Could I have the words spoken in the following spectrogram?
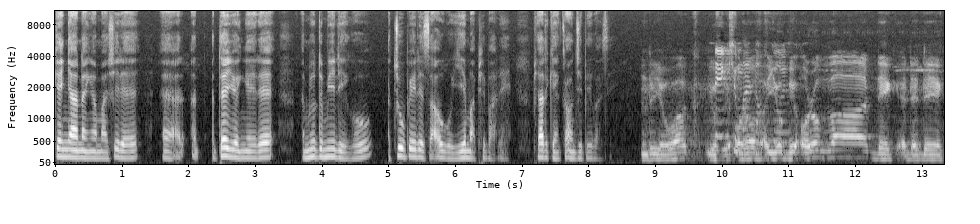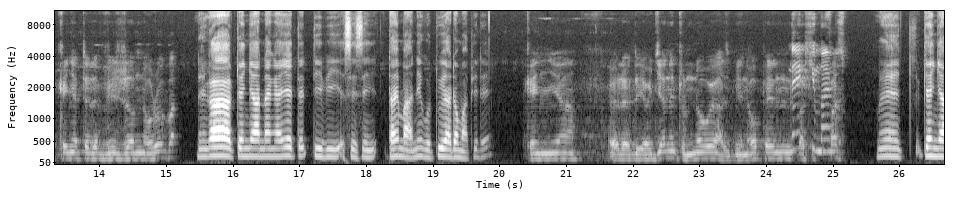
ကင်ညာနိုင်ငံမှာရှိတဲ့အဲအအသက်အရွယ်ငယ်တဲ့အမျိုးသမီးတွေကိုအကျိုးပေးတဲ့စာအုပ်ကိုရေးမှာဖြစ်ပါတယ်ဖះတခင်ကောင်းချီးပေးပါစေ Do your work. You'll Thank be you, all man over, of you'll God. be all over the, the, the Kenya television, all over. နင်ကကင်ညာနိုင်ငံရဲ့ TV အစီအစဉ်အတိုင်းမှာနင့်ကိုတွေ့ရတော့မှာဖြစ်တယ် Kenya, uh, the, the, your journey to nowhere has been opened. Thank but you, man of First, မင်းကင်ညာ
